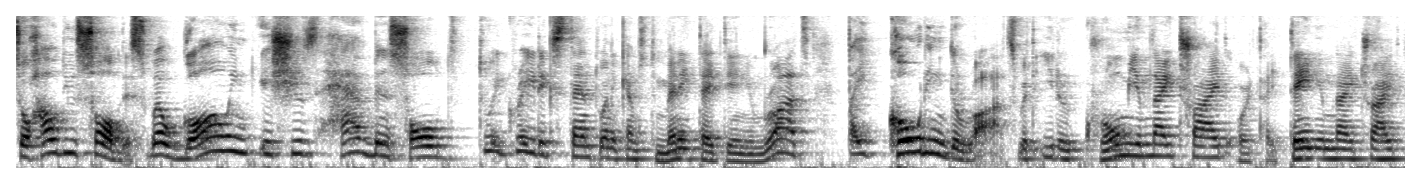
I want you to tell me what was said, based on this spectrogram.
So how do you solve this? Well, galling issues have been solved to a great extent when it comes to many titanium rods by coating the rods with either chromium nitride or titanium nitride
